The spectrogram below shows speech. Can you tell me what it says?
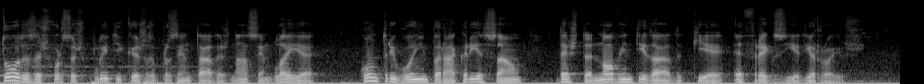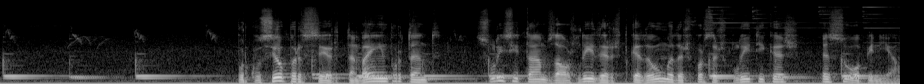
Todas as forças políticas representadas na Assembleia contribuem para a criação desta nova entidade que é a Freguesia de Arroios. Porque o seu parecer também é importante, solicitamos aos líderes de cada uma das forças políticas a sua opinião.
